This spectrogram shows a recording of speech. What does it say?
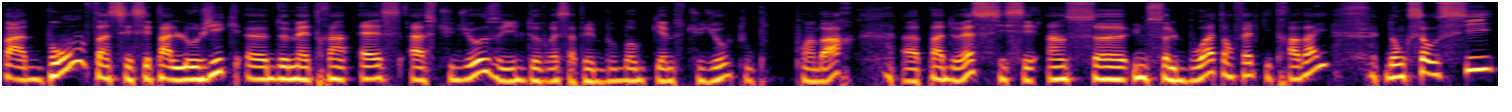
pas bon, enfin c'est pas logique de mettre un S à Studios, il devrait s'appeler Blue Box Game Studio, tout, point barre, euh, pas de S si c'est une seule boîte en fait qui travaille. Donc ça aussi,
